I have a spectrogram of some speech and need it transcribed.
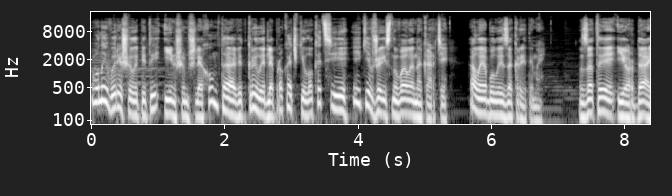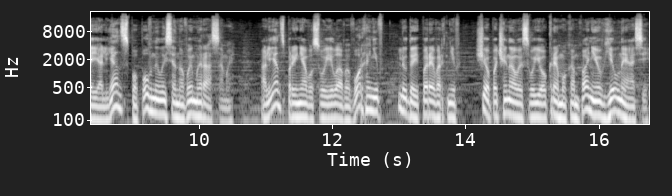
вони вирішили піти іншим шляхом та відкрили для прокачки локації, які вже існували на карті, але були закритими. Зате і Орда, і Альянс поповнилися новими расами. Альянс прийняв у свої лави ворганів, людей-перевертнів, що починали свою окрему кампанію в Гілнеасі,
